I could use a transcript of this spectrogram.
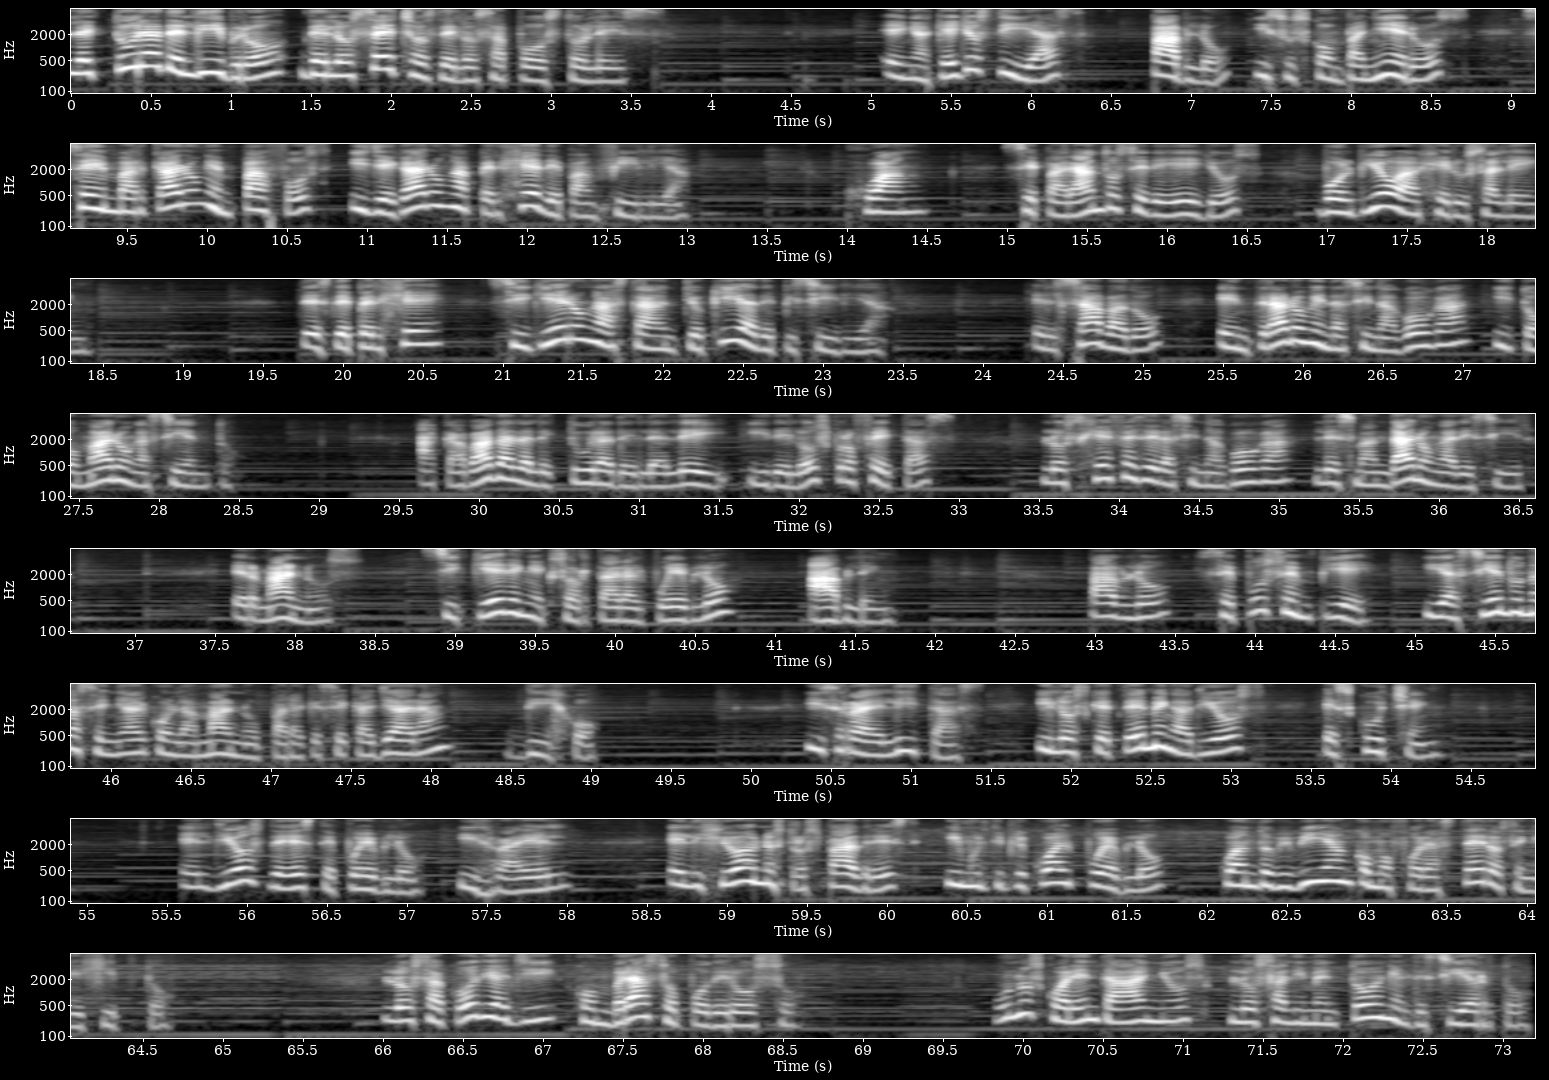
Lectura del libro de los Hechos de los Apóstoles. En aquellos días, Pablo y sus compañeros se embarcaron en Pafos y llegaron a Pergé de Panfilia. Juan, separándose de ellos, volvió a Jerusalén. Desde Pergé siguieron hasta Antioquía de Pisidia. El sábado entraron en la sinagoga y tomaron asiento. Acabada la lectura de la ley y de los profetas, los jefes de la sinagoga les mandaron a decir, Hermanos, si quieren exhortar al pueblo, hablen. Pablo se puso en pie y haciendo una señal con la mano para que se callaran, dijo, Israelitas y los que temen a Dios, escuchen. El Dios de este pueblo, Israel, eligió a nuestros padres y multiplicó al pueblo cuando vivían como forasteros en Egipto. Los sacó de allí con brazo poderoso. Unos cuarenta años los alimentó en el desierto,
